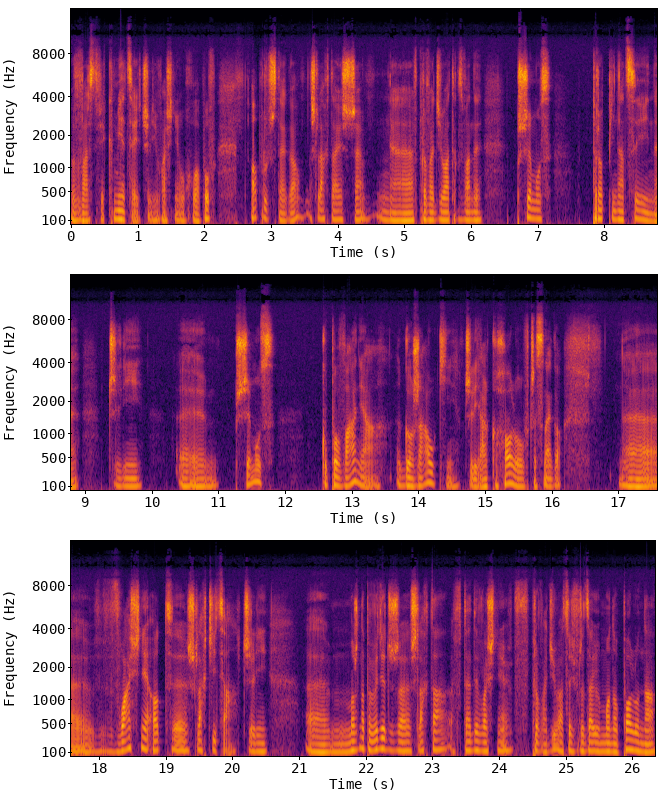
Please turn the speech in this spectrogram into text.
w warstwie kmiecej, czyli właśnie u chłopów. Oprócz tego szlachta jeszcze e, wprowadziła tak zwany przymus propinacyjny, czyli e, przymus kupowania gorzałki, czyli alkoholu ówczesnego, e, właśnie od szlachcica, czyli można powiedzieć, że szlachta wtedy właśnie wprowadziła coś w rodzaju monopolu na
